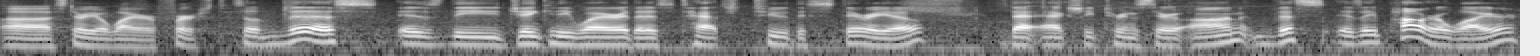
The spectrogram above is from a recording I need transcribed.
uh, stereo wire first. So this is the Jankity wire that is attached to the stereo that actually turns the stereo on. This is a power wire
